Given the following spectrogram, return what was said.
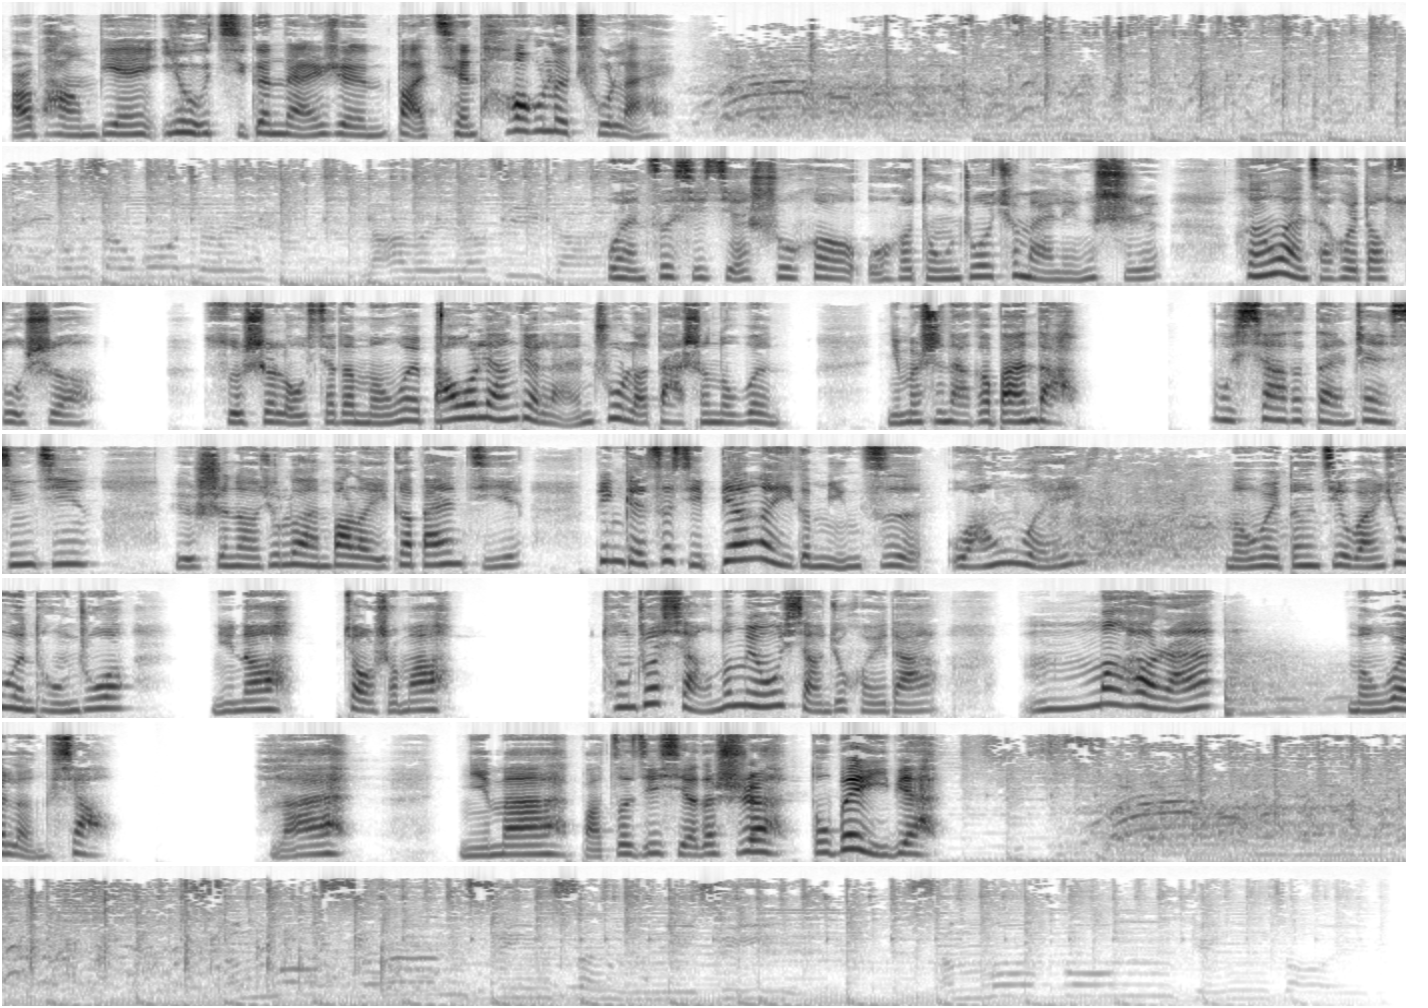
而旁边有几个男人把钱掏了出来。晚自习结束后，我和同桌去买零食，很晚才回到宿舍。宿舍楼下的门卫把我俩给拦住了，大声的问：“你们是哪个班的？”我吓得胆战心惊，于是呢就乱报了一个班级，并给自己编了一个名字王维。门卫登记完又问同桌：“你呢？叫什么？”同桌想都没有想就回答：“嗯，孟浩然。”门卫冷笑：“来，你们把自己写的诗都背一遍。”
